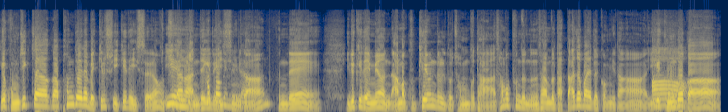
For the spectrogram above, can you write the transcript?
이게 공직자가 펀드에다 맡길 수 있게 돼 있어요. 예, 투자는 예. 안 되게 돼 합법입니다. 있습니다. 근데 이렇게 되면 아마 국회의원들도 전부 다 사모펀드 넣는 사람들 다 따져봐야 될 겁니다. 이게 아. 근거가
